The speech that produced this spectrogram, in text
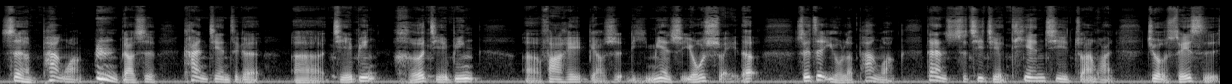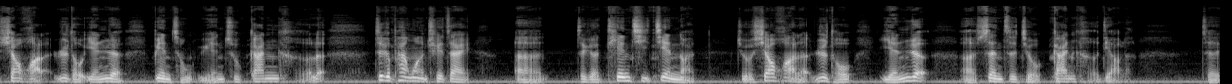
是很盼望，表示看见这个呃结冰河结冰，呃发黑，表示里面是有水的，所以这有了盼望。但十七节天气转缓，就随时消化了，日头炎热，便从原处干涸了。这个盼望却在呃这个天气渐暖，就消化了，日头炎热。呃，甚至就干涸掉了，这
